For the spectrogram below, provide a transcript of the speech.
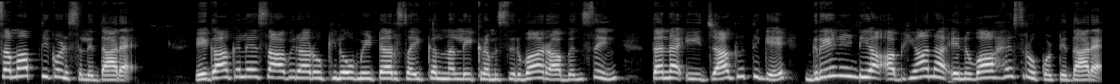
ಸಮಾಪ್ತಿಗೊಳಿಸಲಿದ್ದಾರೆ. ಈಗಾಗಲೇ ಸಾವಿರಾರು ಕಿಲೋಮೀಟರ್ ಸೈಕಲ್ನಲ್ಲಿ ಕ್ರಮಿಸಿರುವ ರಾಬಿನ್ ಸಿಂಗ್ ತನ್ನ ಈ ಜಾಗೃತಿಗೆ ಗ್ರೀನ್ ಇಂಡಿಯಾ ಅಭಿಯಾನ ಎನ್ನುವ ಹೆಸರು ಕೊಟ್ಟಿದ್ದಾರೆ.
